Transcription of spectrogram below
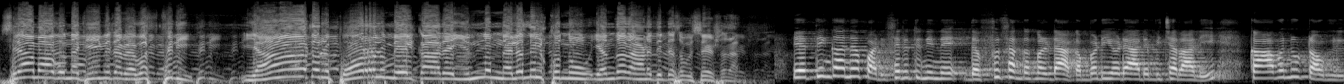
ഇസ്ലാമാകുന്ന ജീവിത വ്യവസ്ഥിതി യാതൊരു പോറലും ഏൽക്കാതെ ഇന്നും നിലനിൽക്കുന്നു എന്നതാണ് ഇതിന്റെ സവിശേഷത. യത്തിങ്കാന പരിസരത്തു നിന്ന് ദഫ് സംഘങ്ങളുടെ അകമ്പടിയോടെ ആരംഭിച്ച റാലി കാവനൂർ ടൗണിൽ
